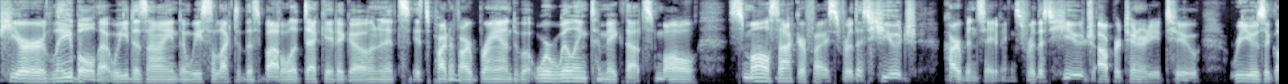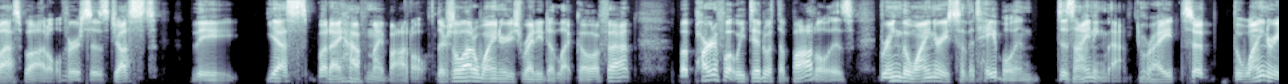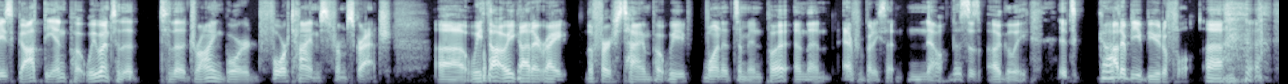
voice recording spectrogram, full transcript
pure label that we designed and we selected this bottle a decade ago and it's it's part of our brand but we're willing to make that small small sacrifice for this huge carbon savings for this huge opportunity to reuse a glass bottle versus just the yes but i have my bottle. There's a lot of wineries ready to let go of that but part of what we did with the bottle is bring the wineries to the table in designing that right? So the wineries got the input. We went to the to the drawing board four times from scratch uh, we thought we got it right the first time, but we wanted some input, and then everybody said, "No, this is ugly. It's got to be beautiful." Uh,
